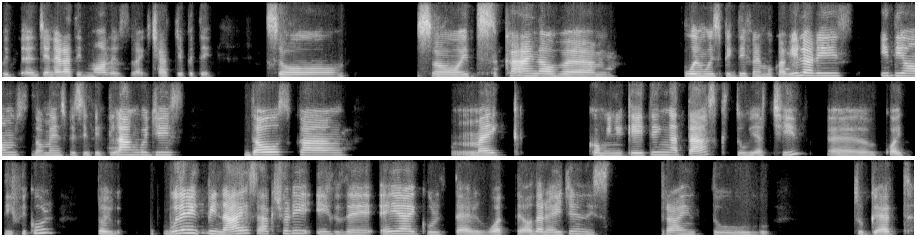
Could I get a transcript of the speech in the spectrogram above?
with uh, generative models like ChatGPT. So, so it's kind of um, when we speak different vocabularies, idioms, domain-specific languages, those can make communicating a task to be achieved uh, quite difficult. So, wouldn't it be nice actually if the AI could tell what the other agent is trying to to get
